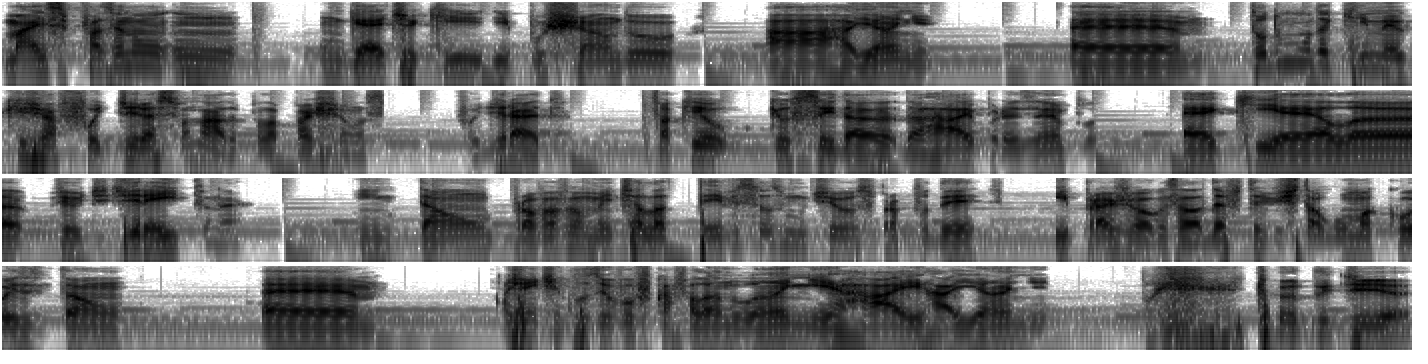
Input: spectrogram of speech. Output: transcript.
Mas fazendo um, um get aqui e puxando a Rayane, é, todo mundo aqui meio que já foi direcionado pela paixão, assim, foi direto. Só que o que eu sei da, da Rai, por exemplo, é que ela veio de direito, né? Então, provavelmente ela teve seus motivos para poder ir para jogos. Ela deve ter visto alguma coisa. Então, é... gente, inclusive eu vou ficar falando Anne, Rai, Rayane, porque todo dia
